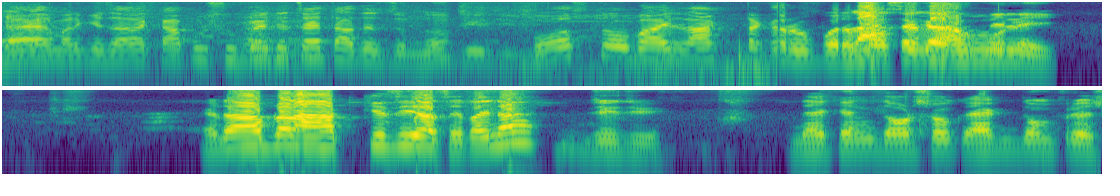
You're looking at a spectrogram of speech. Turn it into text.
ডায়ার মার্কে যারা কাপড় শুকাইতে চায় তাদের জন্য। বস তো ভাই লাখ টাকার উপরে লাখ বসের টাকার নাম নিলেই এটা আপনার আট কেজি আছে তাই না? জি জি। দেখেন দর্শক একদম ফ্রেশ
